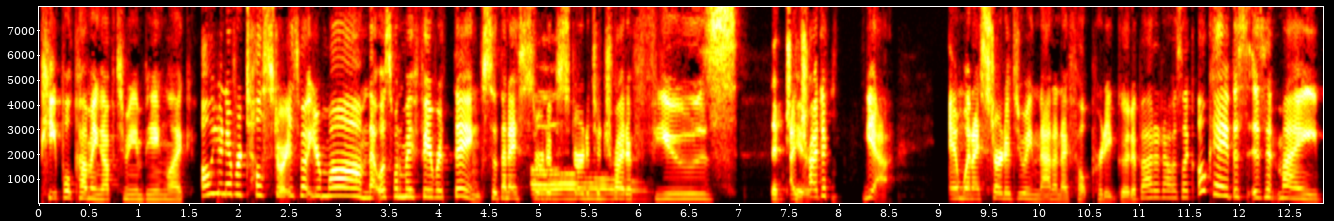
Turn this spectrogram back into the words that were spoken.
people coming up to me and being like, Oh, you never tell stories about your mom. That was one of my favorite things. So then I sort of started to try to Oh. fuse. The two I tried to, yeah. And when I started doing that and I felt pretty good about it, I was like, okay, this isn't my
